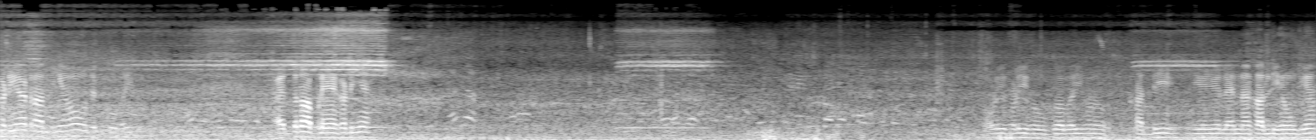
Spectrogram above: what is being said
ਖੜੀਆਂ ਟਰਾਲੀਆਂ, ਉਹ ਦੇਖੋ ਬਾਈ। ਇੱਧਰ ਆਪਣੀਆਂ ਖੜੀਆਂ। ਹੌਲੀ ਹੌਲੀ ਹੋਊਗਾ ਬਾਈ, ਹੁਣ ਖਾਲੀ ਜਿਵੇਂ ਜਿਵੇਂ ਲਾਈਨਾਂ ਖਾਲੀ ਹੋਣਗੀਆਂ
